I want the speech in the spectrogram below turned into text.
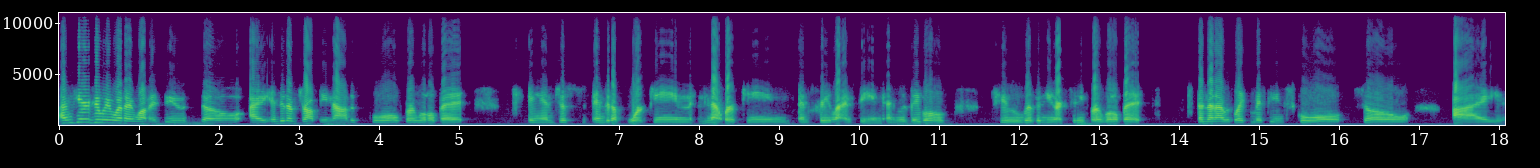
I'm here doing what I want to do. So I ended up dropping out of school for a little bit and just ended up working, networking, and freelancing, and was able to live in New York City for a little bit. And then I was like missing school, so I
